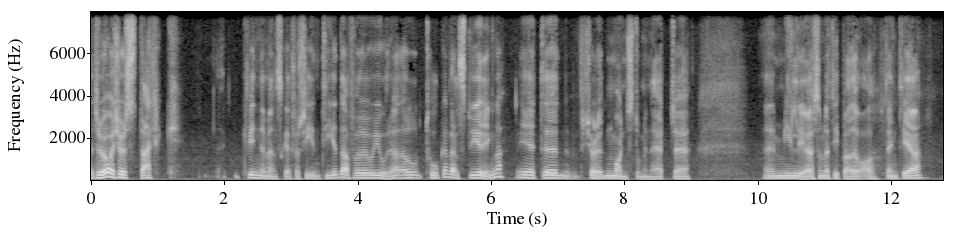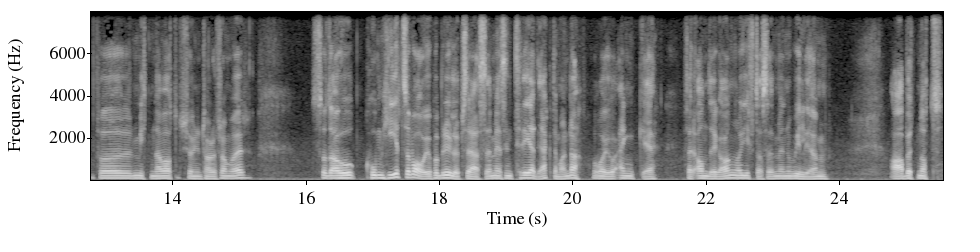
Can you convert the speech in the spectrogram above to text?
Jeg tror hun var ikke sterk kvinnemenneske for sin tid. da, for Hun, gjorde, hun tok en del styring da, i et kjølig mannsdominert eh, eh, miljø, som jeg tippa det var den tida. På midten av 1800-tallet framover. Så da hun kom hit, så var hun jo på bryllupsreise med sin tredje ektemann. da. Hun var jo enke for andre gang og gifta seg med en William Arbutnot,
